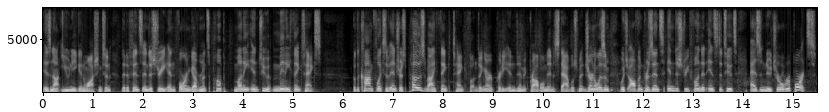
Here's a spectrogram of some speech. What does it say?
is not unique in Washington. The defense industry and foreign governments pump money into many think tanks. But the conflicts of interest posed by think tank funding are a pretty endemic problem in establishment journalism, which often presents industry funded institutes as neutral reports.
